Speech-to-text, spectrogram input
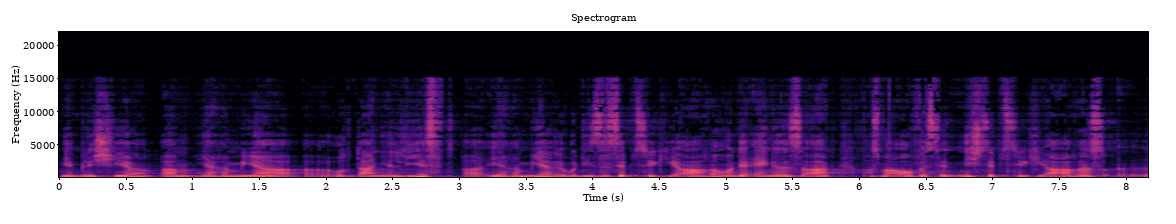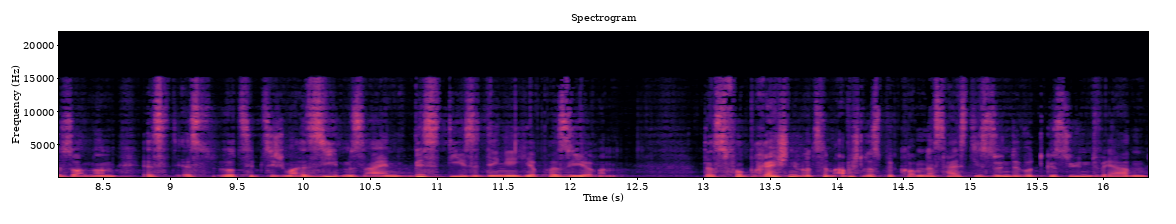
nämlich hier ähm, Jeremia äh, oder Daniel liest äh, Jeremia über diese 70 Jahre und der Engel sagt, pass mal auf, es sind nicht 70 Jahre, äh, sondern es, es wird 70 mal 7 sein, bis diese Dinge hier passieren. Das Verbrechen wird zum Abschluss bekommen, das heißt, die Sünde wird gesühnt werden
